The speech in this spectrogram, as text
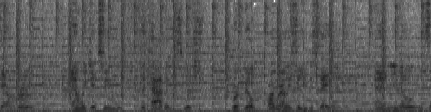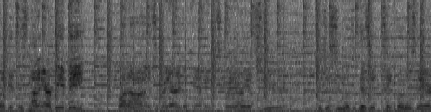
Down the road and we get to the cabins, which were built primarily so you could stay in. And you know, it's like it's it's not an Airbnb, but uh, it's a great area to go camping. It's a great area to to just you know to visit, take photos there,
